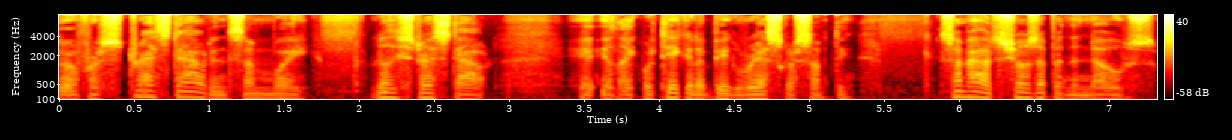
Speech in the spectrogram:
So if we're stressed out in some way, really stressed out, it, it, like we're taking a big risk or something, somehow it shows up in the nose.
